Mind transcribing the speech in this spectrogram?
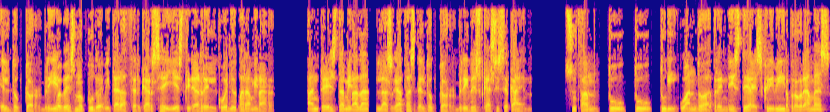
El doctor Brioves no pudo evitar acercarse y estirar el cuello para mirar. Ante esta mirada, las gafas del doctor Brioves casi se caen. Sufan, tú, tú, tú y ¿cuándo aprendiste a escribir programas?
